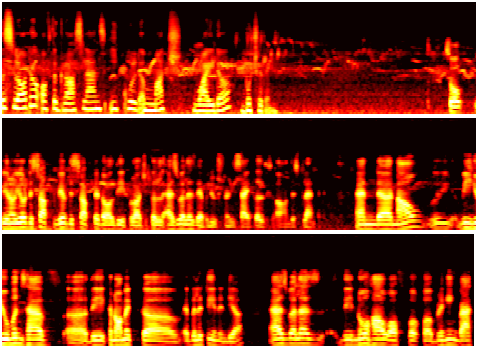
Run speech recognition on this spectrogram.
The slaughter of the grasslands equaled a much wider butchering. So, you know, you're disrupt, we have disrupted all the ecological as well as the evolutionary cycles on this planet. And uh, now we, we, humans have uh, the economic uh, ability in India as well as the know how of uh, bringing back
